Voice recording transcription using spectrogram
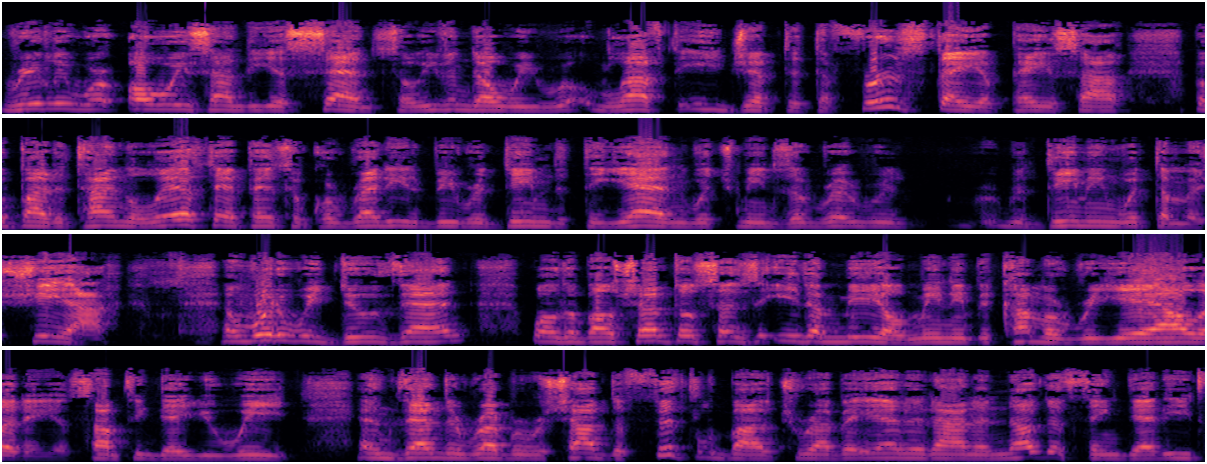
Really, we're always on the ascent. So even though we left Egypt at the first day of Pesach, but by the time the last day of Pesach, we're ready to be redeemed at the end, which means re- redeeming with the Mashiach. And what do we do then? Well, the Baal Shem Tov says eat a meal, meaning become a reality, of something that you eat. And then the Rebbe Rashab, the fifth Lubavitch Rebbe, added on another thing that eat,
